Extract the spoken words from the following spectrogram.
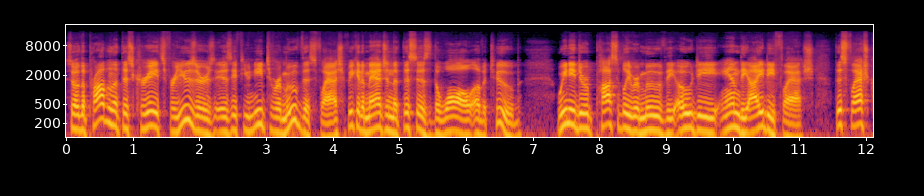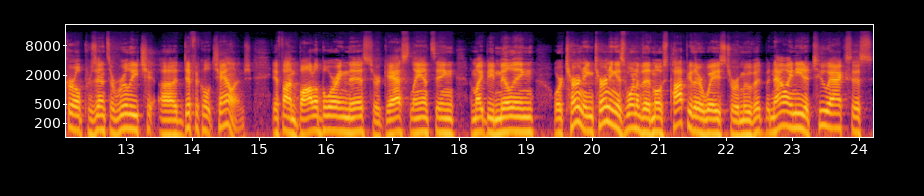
So the problem that this creates for users is if you need to remove this flash, if we could imagine that this is the wall of a tube, we need to possibly remove the OD and the ID flash. This flash curl presents a really ch uh, difficult challenge. If I'm bottle boring this or gas lancing, I might be milling or turning. Turning is one of the most popular ways to remove it, but now I need a two-axis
